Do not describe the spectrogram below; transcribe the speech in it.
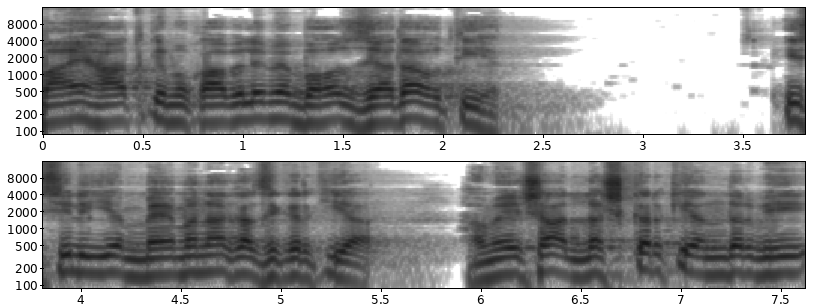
بائیں ہاتھ کے مقابلے میں بہت زیادہ ہوتی ہے۔ اسی لیے میمنا کا ذکر کیا، ہمیشہ لشکر کے اندر بھی،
